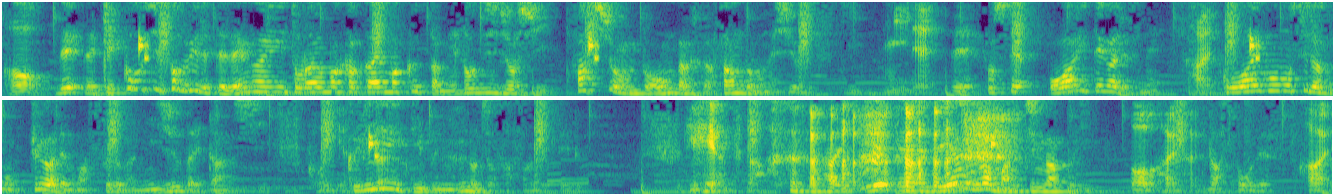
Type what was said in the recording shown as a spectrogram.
ほで結婚しそびれて恋愛にトラウマ抱えまくったメソジ女子ファッションと音楽が3度の飯より好き。ういいね。えそしてお相手がですねはい。怖いもの知らずのピュアでまっすぐな20代男子。すごいやクリエイティブに命を捧げてる、すげえやつだ。はい。でえー出会いはマッチングアプリおはいだそうです。はい。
